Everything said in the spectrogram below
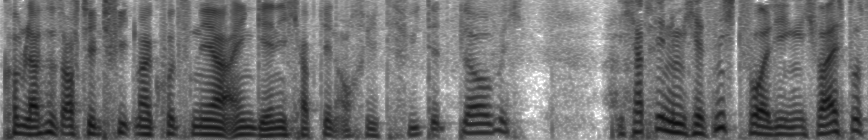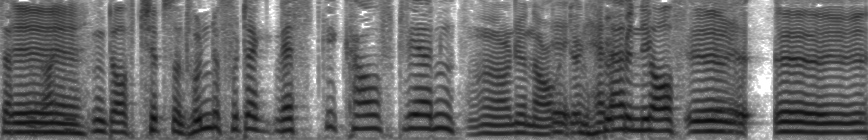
Komm, lass uns auf den Tweet mal kurz näher eingehen. Ich habe den auch retweetet, glaube ich. Ich habe den nämlich jetzt nicht vorliegen. Ich weiß bloß, dass Äh. in Reinickendorf Chips und Hundefutter West gekauft werden. Ja, genau. Äh, in Hellersdorf, Äh, äh,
